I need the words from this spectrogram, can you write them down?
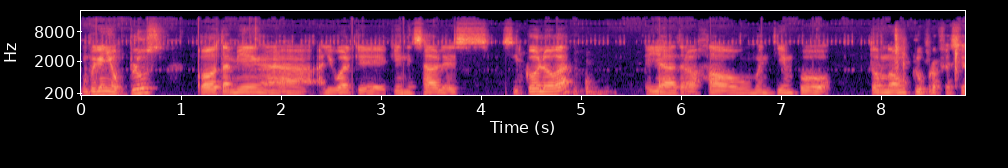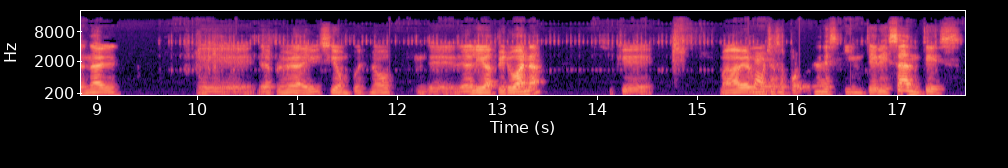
un pequeño plus. Pau también, al igual que quienes habla, es psicóloga. Ella ha trabajado un buen tiempo en torno a un club profesional eh, de la primera división, pues, ¿no? De, la liga peruana. Así que van a haber muchas aportaciones interesantes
